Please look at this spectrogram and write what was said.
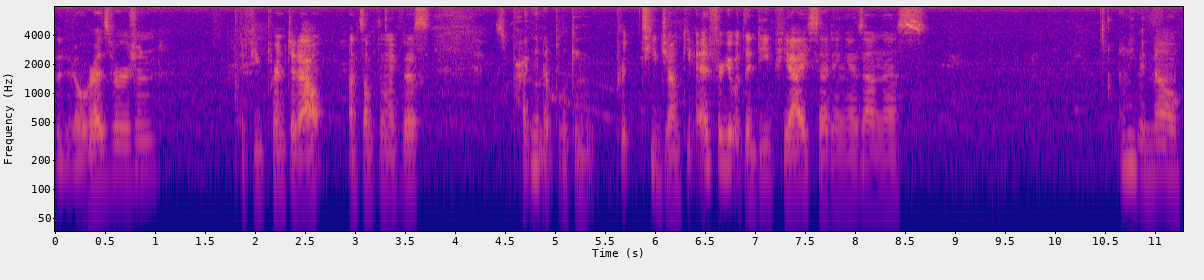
low-res version, if you print it out on something like this, it's probably going to end up looking pretty junky. I forget what the DPI setting is on this. I don't even know.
